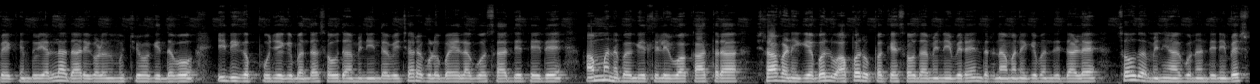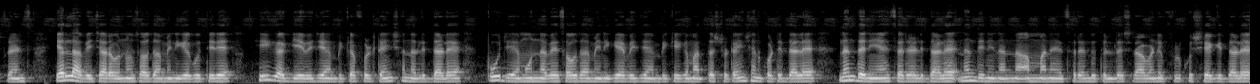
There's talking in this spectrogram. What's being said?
ತಿಳಿದುಕೊಳ್ಳಬೇಕೆಂದು ಎಲ್ಲ ದಾರಿಗಳನ್ನು ಮುಚ್ಚಿ ಹೋಗಿದ್ದವು. ಇದೀಗ ಪೂಜೆಗೆ ಬಂದ ಸೌದಾಮಿನಿಯಿಂದ ವಿಚಾರಗಳು ಬಯಲಾಗುವ ಸಾಧ್ಯತೆ ಇದೆ. ಅಮ್ಮನ ಬಗ್ಗೆ ತಿಳಿಯುವ ಕಾತರ ಶ್ರಾವಣಿಗೆ ಬಲು ಅಪರೂಪಕ್ಕೆ ಸೌದಾಮಿನಿ ವೀರೇಂದ್ರನ ಮನೆಗೆ ಬಂದಿದ್ದಾಳೆ. ಸೌದಾಮಿನಿ ಹಾಗೂ ನಂದಿನಿ ಬೆಸ್ಟ್ ಫ್ರೆಂಡ್ಸ್ ಎಲ್ಲ ವಿಚಾರವನ್ನು ಸೌದಾಮಿನಿಗೆ ಗೊತ್ತಿದೆ. ಹೀಗಾಗಿಯೇ ವಿಜಯಾಂಬಿಕೆ ಫುಲ್ ಟೆನ್ಷನ್ನಲ್ಲಿದ್ದಾಳೆ ಪೂಜೆಯ ಮುನ್ನವೇ ಸೌದಾಮಿನಿಗೆ ವಿಜಯಾಂಬಿಕೆಗೆ ಮತ್ತಷ್ಟು ಟೆನ್ಷನ್ ಕೊಟ್ಟಿದ್ದಾಳೆ. ನಂದಿನಿಯ ಹೆಸರು ಹೇಳಿದ್ದಾಳೆ. ನಂದಿನಿ ನನ್ನ ಅಮ್ಮನ ಹೆಸರೆಂದು ತಿಳಿದ ಶ್ರಾವಣಿ ಫುಲ್ ಖುಷಿಯಾಗಿದ್ದಾಳೆ.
